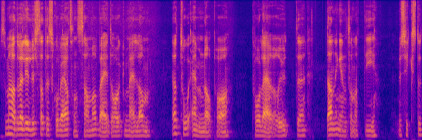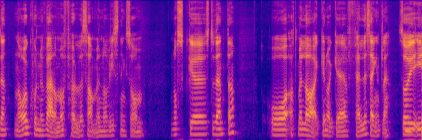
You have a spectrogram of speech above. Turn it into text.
Så vi hadde veldig lyst til at det skulle være et sånt samarbeid òg mellom ja, to emner på, på lærerutdanningen, sånn at de musikkstudentene òg kunne være med og følge samme undervisning som norske studenter og at vi lager noe felles, egentlig. Så i, i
